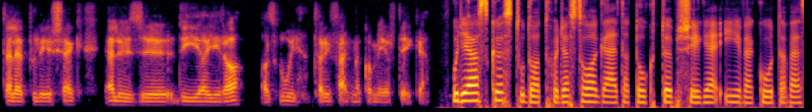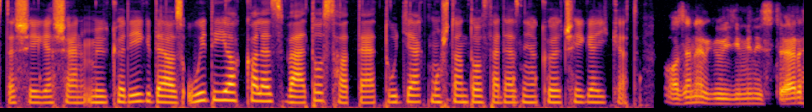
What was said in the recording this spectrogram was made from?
települések előző díjaira az új tarifáknak a mértéke. Ugye az köztudott, hogy a szolgáltatók többsége évek óta veszteségesen működik, de az új díjakkal ez változhat, tehát tudják mostantól fedezni a költségeiket? Az energiaügyi miniszter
